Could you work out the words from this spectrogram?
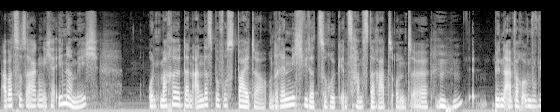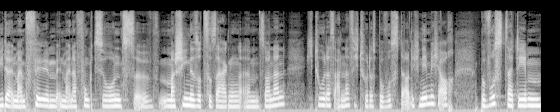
aber zu sagen, ich erinnere mich und mache dann anders bewusst weiter und renne nicht wieder zurück ins Hamsterrad und äh, mhm. bin einfach irgendwo wieder in meinem Film, in meiner Funktionsmaschine sozusagen, ähm, sondern ich tue das anders, ich tue das bewusster und ich nehme mich auch bewusst seitdem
